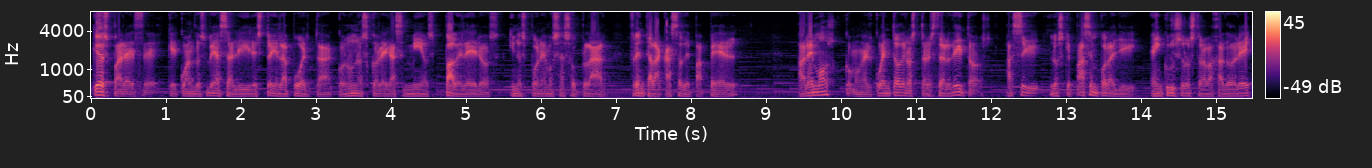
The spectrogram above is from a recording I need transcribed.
¿Qué os parece que cuando os vea salir estoy en la puerta con unos colegas míos padeleros y nos ponemos a soplar frente a la casa de papel. Haremos como en el cuento de los tres cerditos. Así, los que pasen por allí, e incluso los trabajadores,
